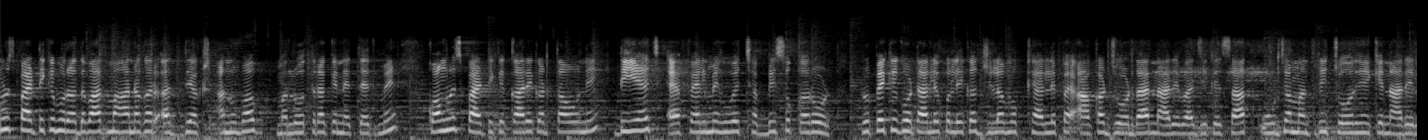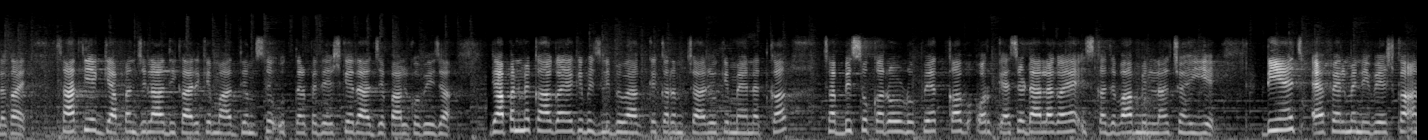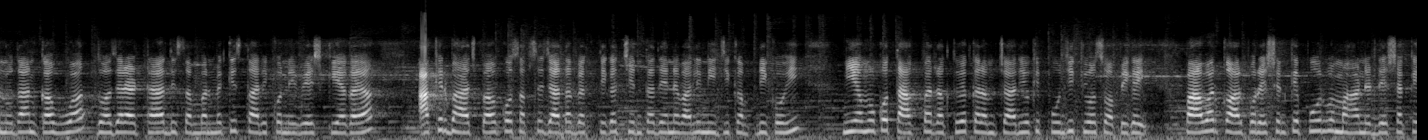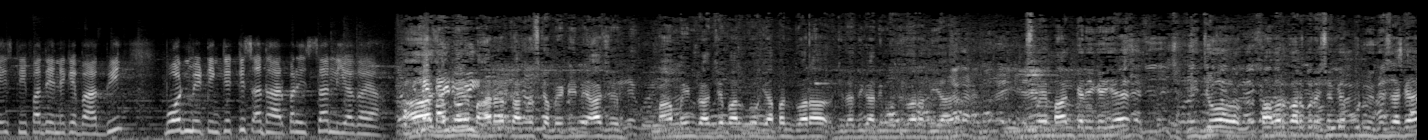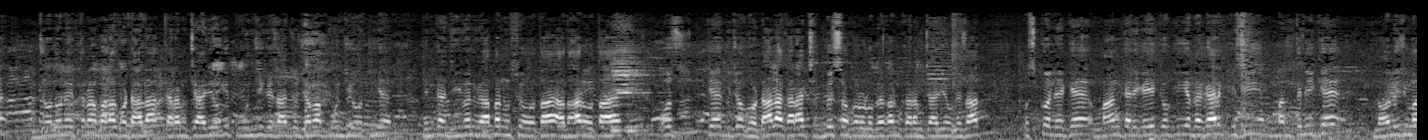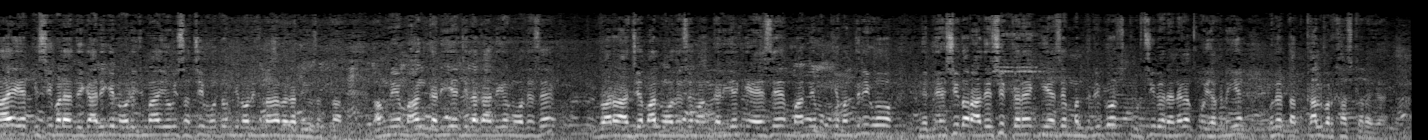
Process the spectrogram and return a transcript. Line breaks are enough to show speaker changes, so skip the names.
Congress party के मुरादाबाद महानगर अध्यक्ष अनुभव मल्होत्रा के नेतृत्व में कांग्रेस पार्टी के कार्यकर्ताओं ने डीएचएफएल में हुए 2600 करोड़ रुपए के घोटाले को लेकर जिला मुख्यालय पर आकर जोरदार नारेबाजी के साथ ऊर्जा मंत्री चोर हैं के नारे लगाए। साथ ही एक ज्ञापन जिला अधिकारी के माध्यम से उत्तर प्रदेश के राज्यपाल को भेजा। ज्ञापन में कहा गया कि बिजली विभाग के कर्मचारियों की मेहनत का 2600 करोड़ रुपए कब और कैसे डाला गया इसका जवाब मिलना चाहिए। डीएचएफएल में निवेश का अनुदान कब हुआ? 2018 दिसंबर में किस तारीख को निवेश किया गया? आखिर भाजपा को सबसे ज़्यादा व्यक्तिगत चिंता देने वाली निजी कंपनी को ही नियमों को ताक पर रखते हुए कर्मचारियों की पूंजी क्यों सौंपी गई? पावर कॉरपोरेशन के पूर्व महानिदेशक के इस्तीफा देने के बाद भी बोर्ड मीटिंग के किस आधार पर हिस्सा लिया गया?
आज हमने महाराष्ट्र कांग्रेस कमेटी ने आज महामहिम राज्यपाल को ज्ञापन द्वारा, जिलाधिकारी मोदी द्वारा दिया है। इसमें मांग करी गई है कि जो पावर कॉरपोरेशन के पूर्व निदेशक है, जो उन्होंने इतना बड़ा घोटाला कर्मचारियों की पूंजी के साथ, जो जमा पूंजी होती है, जिनका जीवन व्यापन उससे होता है, आधार होता है, उसके जो घोटाला करा, छब्बीस करोड़ रुपए का उन कर्मचारियों के साथ उसको लेके मांग करी गई, क्योंकि ये बगैर किसी मंत्री के नॉलेज में आए या किसी बड़े अधिकारी के नॉलेज में आए, जो भी सचिव होते हैं, उनकी नॉलेज में आए, बगैर नहीं हो सकता। हमने ये मांग करी है जिला अधिकारी महोदय से, द्वारा राज्यपाल महोदय से मांग करी है कि ऐसे माननीय मुख्यमंत्री को निर्देशित और आदेशित करें कि ऐसे मंत्री को कुर्सी में रहने का कोई हक नहीं है, उन्हें तत्काल बर्खास्त करा जाए।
